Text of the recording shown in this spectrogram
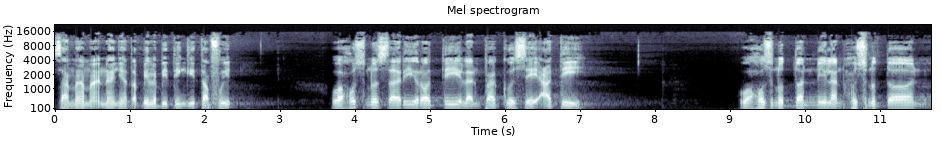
sama maknanya tapi lebih tinggi tafwid. Wa husnus sarirati lan bagus ati. Wa husnud dhanni lan husnud dhan.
